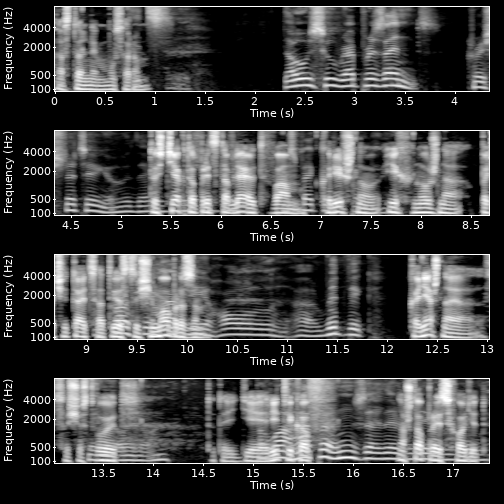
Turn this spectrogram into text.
остальным мусором. То есть те, кто представляют вам Кришну, их нужно почитать соответствующим образом. Uh, Конечно, существует эта идея ритвиков, но что происходит?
